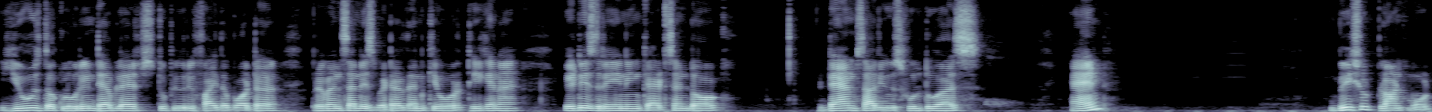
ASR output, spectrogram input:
Use the chlorine tablets to purify the water prevention is better than cure ठीक है ना? It is raining cats and dog dams are useful to us and we should plant more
